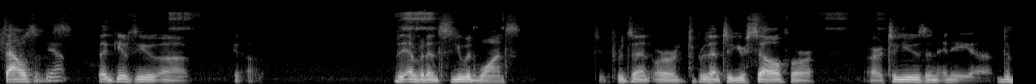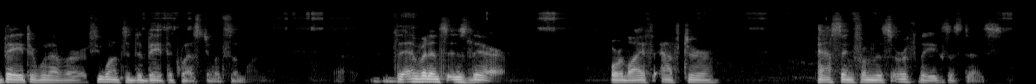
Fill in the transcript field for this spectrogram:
thousands. Yep. That gives you, uh, you know, the evidence you would want to present or to present to yourself or or to use in any uh, debate or whatever, if you wanted to debate the question with someone, uh, the evidence is there for life after passing from this earthly existence.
